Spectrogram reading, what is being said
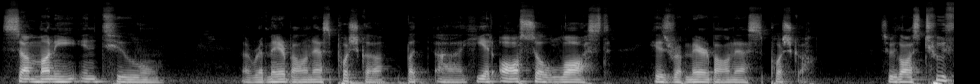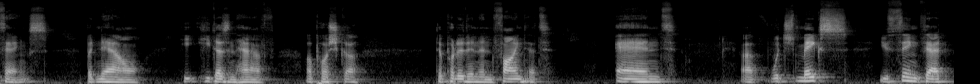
some money into uh, Reb Meir Baal HaNes Pushka, but uh, he had also lost his Reb Meir Baal HaNes Pushka. So he lost two things, but now he, he doesn't have a Pushka to put it in and find it. And uh, which makes you think that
